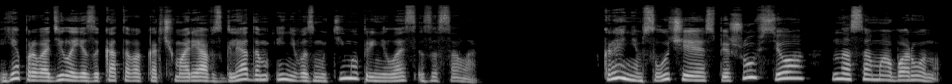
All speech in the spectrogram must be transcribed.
Я проводила языкатого корчмаря взглядом и невозмутимо принялась за салат. В крайнем случае спешу все на самооборону.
